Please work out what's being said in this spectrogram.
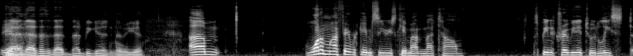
yeah, know. that, that that that'd be good. That'd be good. Um, one of my favorite game series came out in that time. It's been attributed to at least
